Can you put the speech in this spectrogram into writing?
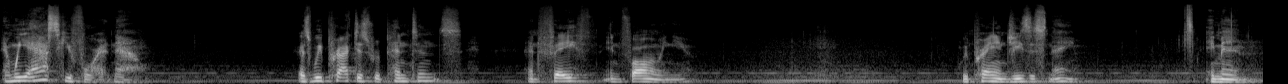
and we ask you for it now. As we practice repentance and faith in following you, we pray in Jesus' name. Amen.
